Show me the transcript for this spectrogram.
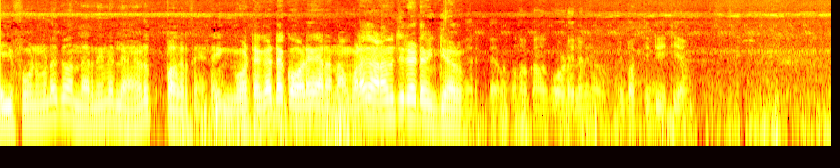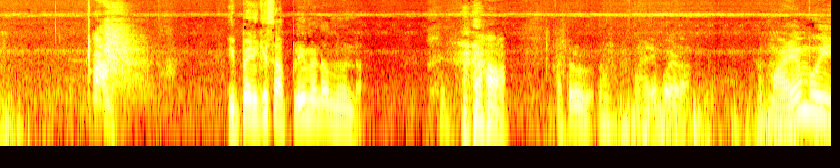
ഐഫോണും കൂടെ ഒക്കെ വന്നായിരുന്നില്ല അവിടെ പകർത്തേ ഏട്ടാ ഇങ്ങോട്ടേക്കാട്ടെ കോട കയറാം നമ്മളെ കാണാൻ പറ്റില്ല മിക്കവാറും. വെയിറ്റ് ചെയ്യാം. ഇപ്പൊ എനിക്ക് സപ്ലിയും വേണ്ട ഒന്നും വേണ്ട. അത്രേ ഉള്ളൂ. മഴയും പോയടാ. മഴയും പോയി.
